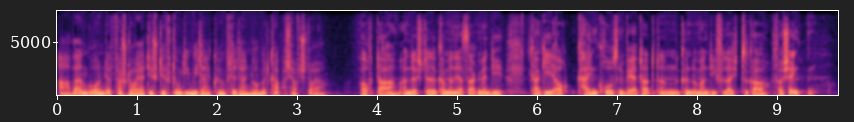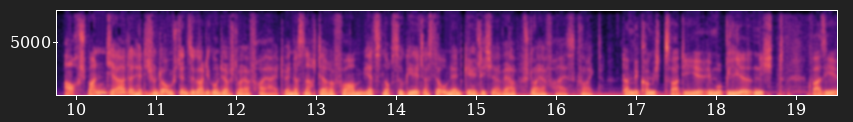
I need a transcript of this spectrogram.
aber im Grunde versteuert die Stiftung die Mieteinkünfte dann nur mit Körperschaftssteuer. Auch da an der Stelle kann man ja sagen, wenn die KG auch keinen großen Wert hat, dann könnte man die vielleicht sogar verschenken. Auch spannend, ja, dann hätte ich unter Umständen sogar die Grunderwerbsteuerfreiheit, wenn das nach der Reform jetzt noch so gilt, dass der unentgeltliche Erwerb steuerfrei ist, korrekt. Dann bekomme ich zwar die Immobilie nicht quasi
